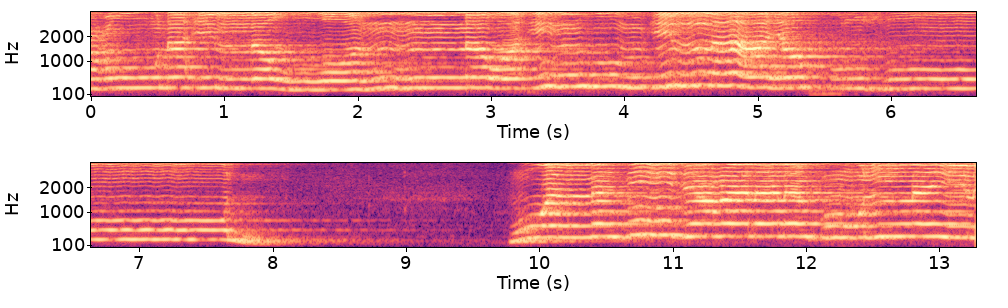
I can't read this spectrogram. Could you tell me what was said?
يتبعون إلا الظن وإن هم إلا يخرصون. هو الذي جعل لكم الليل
